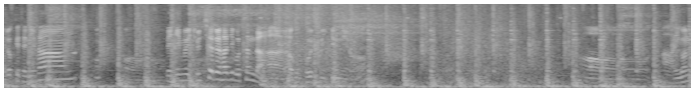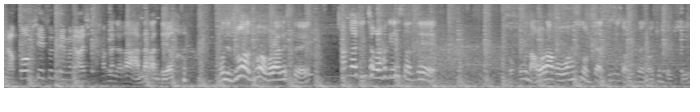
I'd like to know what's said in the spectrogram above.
이렇게 된 이상 어, 어, 내 힘을 주체를 하지 못한다라고 볼 수 있겠네요. 어, 아 이거는 납법 실수 때문에 아쉽. 참가자가 안 나간대요. 어, 근데 누가, 누가 뭐라 하겠어요? 참가 신청을 하긴 했었는데, 뭐, 꼭 나오라고 할 수는 없지 않습니까? 이번엔 어쩔 수 없이.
